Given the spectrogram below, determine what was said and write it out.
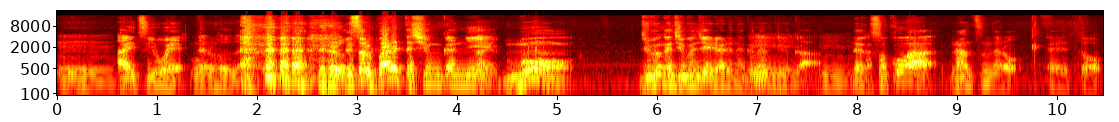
うん。あいつ弱えなるほどな でそれバレた瞬間に、はい。もう自分が自分じゃいられなくなるというか、だからそこはなんつうんだろう。えーっと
